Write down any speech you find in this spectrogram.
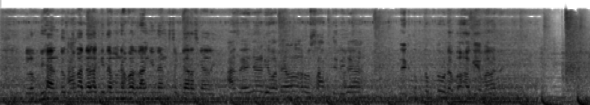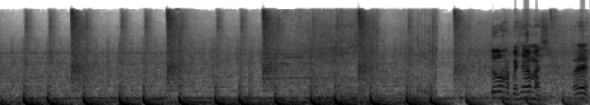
Kelebihan tuk-tuk adalah kita mendapat angin yang segar sekali. AC-nya di hotel rusak jadinya naik tuk-tuk tuh udah bahagia banget. Itu HP saya mas. Eh,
